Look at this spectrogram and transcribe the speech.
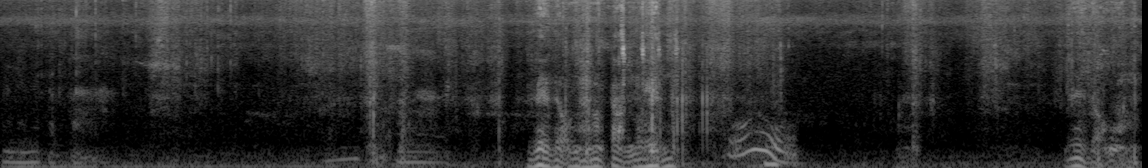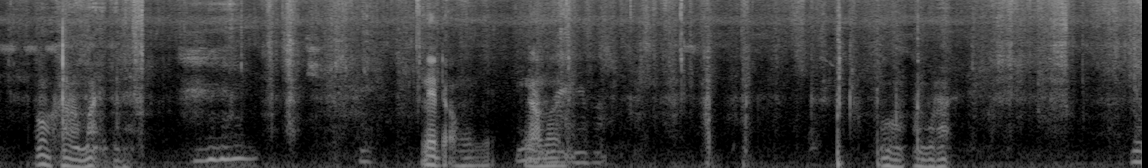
อันนี้ไม่ตัดตาเรียดอกน้ำตาลเห็นโอ้เรียดอกโอ้ข้าไม้ตัวนี้ เนี่ยดอกนี่งามมากหนะพ่อโอ้ทำบุได้นี่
